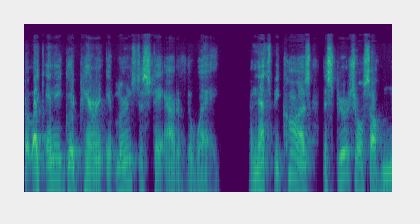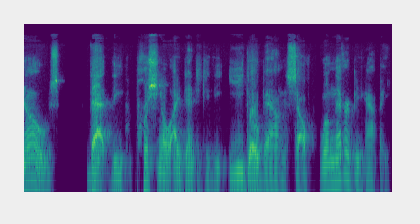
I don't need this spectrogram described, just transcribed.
But like any good parent, it learns to stay out of the way. And that's because the spiritual self knows that the personal identity, the ego bound self, will never be happy.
